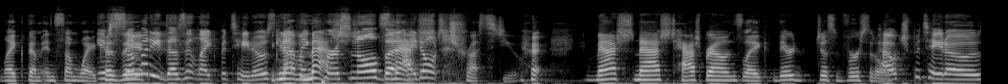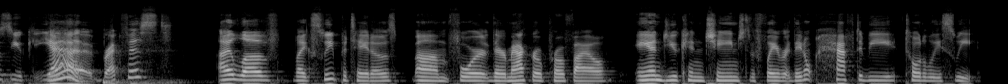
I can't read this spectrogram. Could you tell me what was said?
like them in some way. if somebody doesn't like potatoes, can have 'em nothing mashed, personal, but I don't trust you. mashed, smashed, hash browns, like they're just versatile. Pouch potatoes, you yeah, Yeah. breakfast. I love like sweet potatoes um, for their macro profile, and you can change the flavor. They don't have to be totally sweet.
